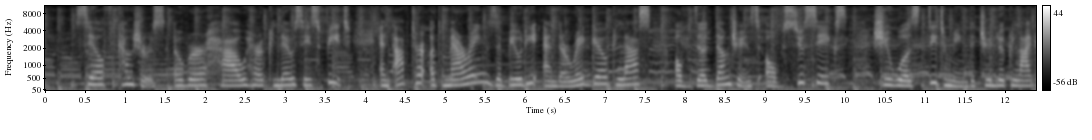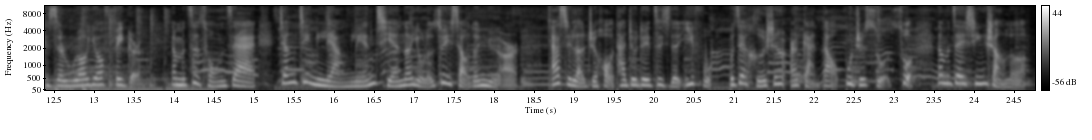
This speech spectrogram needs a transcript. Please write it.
self conscious over how her clothes fit, and after admiring the beauty and the regal class of the Duchess of Sussex, she was determined to look like the royal figure. 那么，自从在将近两年前呢，有了最小的女儿 Asila 之后，她就对自己的衣服不再合身而感到不知所措。那么，在欣赏了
